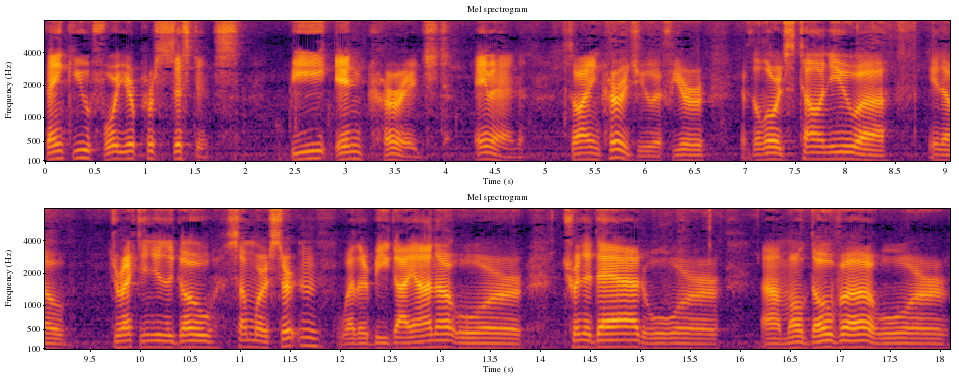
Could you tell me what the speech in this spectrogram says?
Thank you for your persistence be encouraged. Amen. So I encourage you if you're if the Lord's telling you, uh, you know, directing you to go somewhere certain, whether it be Guyana or Trinidad or uh, Moldova or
